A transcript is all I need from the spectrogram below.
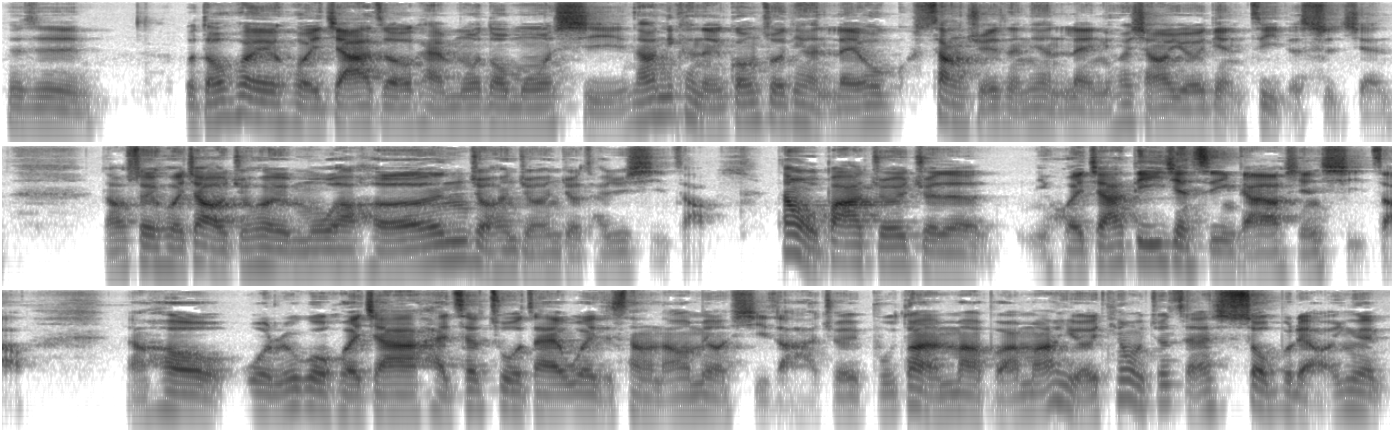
就是我都会回家之后开始摸东摸西，然后你可能工作一天很累，或上学一整天很累，你会想要有一点自己的时间。然后，所以回家我就会摸很久很久很久才去洗澡。但我爸就会觉得，你回家第一件事应该要先洗澡。然后我如果回家还在坐在位置上，然后没有洗澡，他就会不断的骂，不断骂。有一天我就实在受不了，因为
